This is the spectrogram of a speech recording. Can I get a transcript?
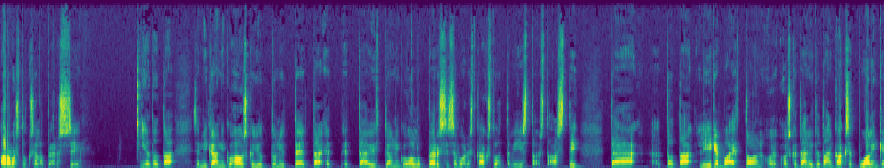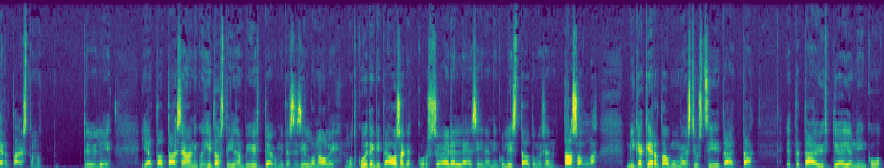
arvostuksella pörssiin. Ja tota, se mikä on niin kuin hauska juttu nyt, että et, et tämä yhtiö on niin kuin ollut pörssissä vuodesta 2015 asti. Tämä tota, liikevaihto on, olisiko tämä nyt jotain kaksi ja puolinkertaistunut tyyliin. Ja tota, se on niin kuin hitosti isompi yhtiö kuin mitä se silloin oli, mutta kuitenkin tämä osakekurssi on edelleen siinä niin kuin listautumisen tasolla, mikä kertoo mun mielestä just siitä, että, että tämä yhtiö ei ole niin kuin,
